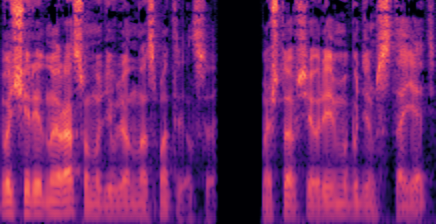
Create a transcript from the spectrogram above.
В очередной раз он удивленно осмотрелся. Мы что, все время будем стоять?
